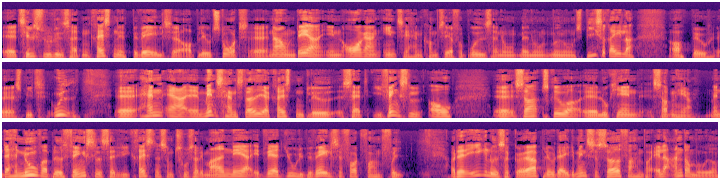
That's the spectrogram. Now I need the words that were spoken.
øh, tilsluttede sig den kristne bevægelse og blev et stort øh, navn der en overgang, indtil han kom til at forbryde sig no- med, no- med nogle spiseregler og blev øh, smidt ud. Øh, han er, øh, mens han stadig er kristen, blevet sat i fængsel, og øh, så skriver øh, Lukian sådan her. Men da han nu var blevet fængslet, satte de kristne, som tog sig det meget nær, et hvert jul i bevægelse for at få ham fri. Og da det ikke lod sig gøre, blev der i det mindste sørget for ham på alle andre måder.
